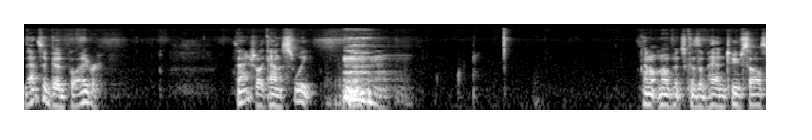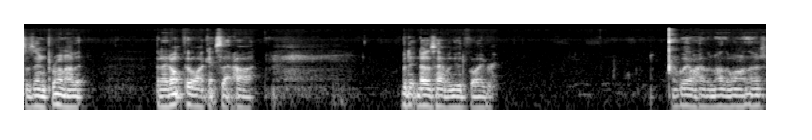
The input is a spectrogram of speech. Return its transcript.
That's a good flavor. It's actually kind of sweet. I don't know if it's because I've had two sauces in front of it, but I don't feel like it's that hot. But it does have a good flavor. I will have another one of those.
